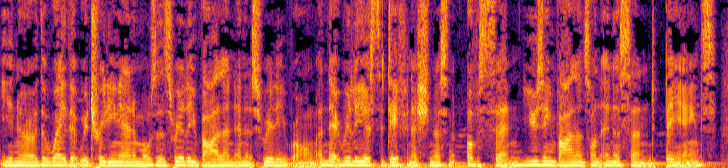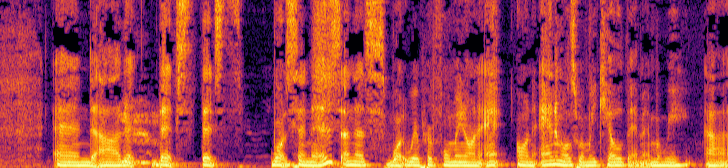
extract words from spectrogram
you know, the way that we're treating animals is really violent and it's really wrong. And that really is the definition of- of sin, using violence on innocent beings. And uh, that, that's that's what sin is, and that's what we're performing on a- on animals when we kill them and when we, uh,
